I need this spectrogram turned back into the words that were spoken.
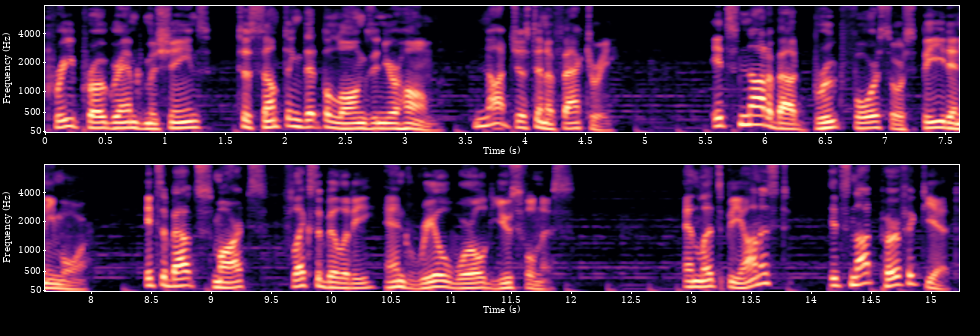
pre-programmed machines to something that belongs in your home not just in a factory. It's not about brute force or speed anymore. It's about smarts, flexibility, and real-world usefulness. And let's be honest, it's not perfect yet.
